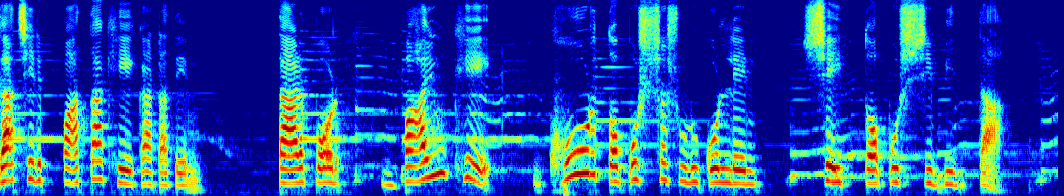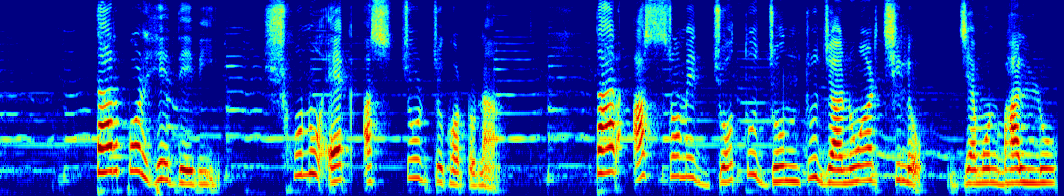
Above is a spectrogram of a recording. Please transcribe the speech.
গাছের পাতা খেয়ে কাটাতেন। তারপর বায়ু খেয়ে ঘোর তপস্যা শুরু করলেন সেই তপস্বী বিদ্যা। তারপর হে দেবী, শোনো এক আশ্চর্য ঘটনা। তার আশ্রমে যত জন্তু জানোয়ার ছিল, যেমন ভাল্লুক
